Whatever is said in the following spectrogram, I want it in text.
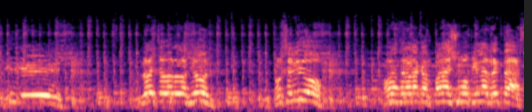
Y diez. Plancha de relación. Conseguido. Vamos a hacer ahora campana y sumo piernas rectas.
